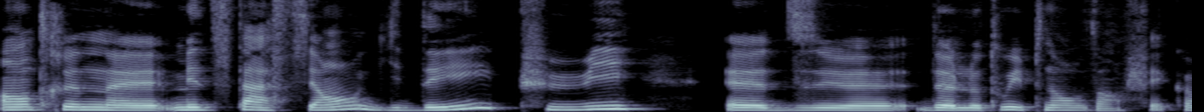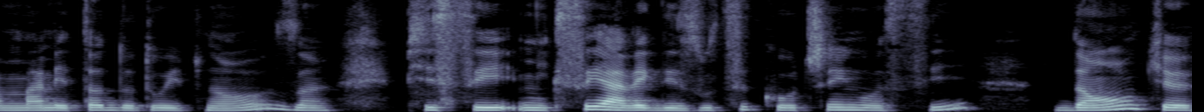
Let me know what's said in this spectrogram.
entre une méditation guidée, puis euh, euh, de l'auto-hypnose, en fait, comme ma méthode d'auto-hypnose. Puis c'est mixé avec des outils de coaching aussi. Donc, euh,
